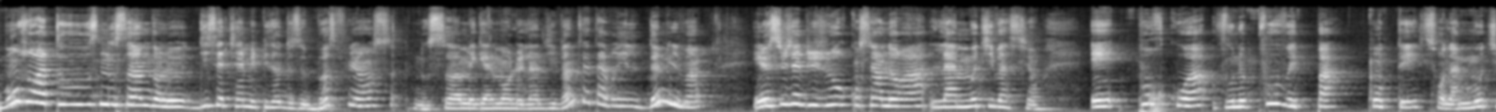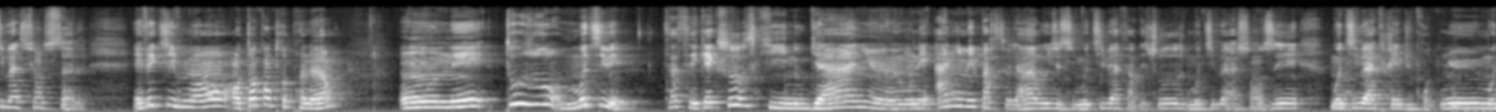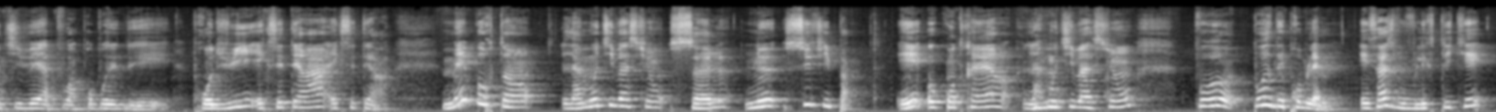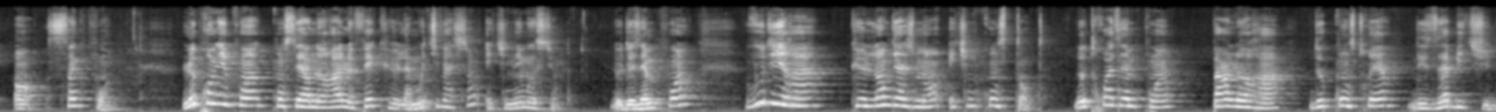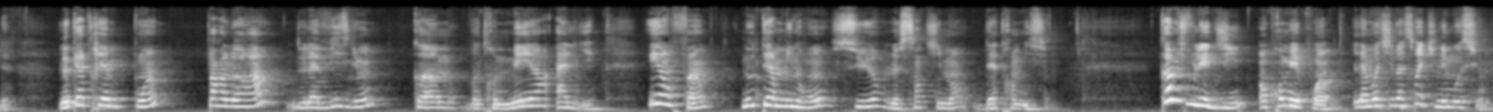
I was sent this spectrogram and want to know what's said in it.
Bonjour à tous, nous sommes dans le 17e épisode de The Boss Fluence. Nous sommes également le lundi 27 avril 2020 et le sujet du jour concernera la motivation et pourquoi vous ne pouvez pas compter sur la motivation seule? Effectivement, en tant qu'entrepreneur, on est toujours motivé. Ça, c'est quelque chose qui nous gagne. Euh, on est animé par cela. Oui, je suis motivé à faire des choses, motivé à changer, motivé à créer du contenu, motivé à pouvoir proposer des produits, etc., etc. Mais pourtant, la motivation seule ne suffit pas. Et au contraire, la motivation pose des problèmes. Et ça, je vais vous l'expliquer en cinq points. Le premier point concernera le fait que la motivation est une émotion. Le deuxième point vous dira que l'engagement est une constante. Le troisième point parlera de construire des habitudes. Le quatrième point parlera de la vision comme votre meilleur allié. Et enfin, nous terminerons sur le sentiment d'être en mission. Comme je vous l'ai dit en premier point, la motivation est une émotion.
